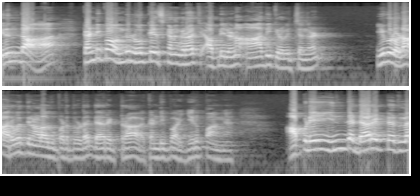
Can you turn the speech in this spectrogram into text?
இருந்தால் கண்டிப்பாக வந்து லோகேஷ் கனகராஜ் அப்படி இல்லைன்னா ஆதிக் ரவிச்சந்திரன் இவரோட அறுபத்தி நாலாவது படத்தோட டைரக்டராக கண்டிப்பாக இருப்பாங்க. அப்படி இந்த டைரக்டரில்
